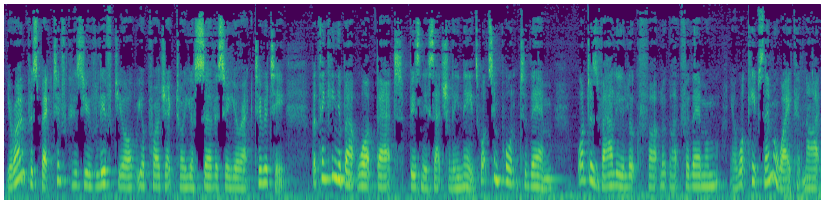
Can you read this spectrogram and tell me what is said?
your own perspective because you've lived your, your project or your service or your activity, but thinking about what that business actually needs. What's important to them? What does value look for, look like for them, and you know, what keeps them awake at night?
